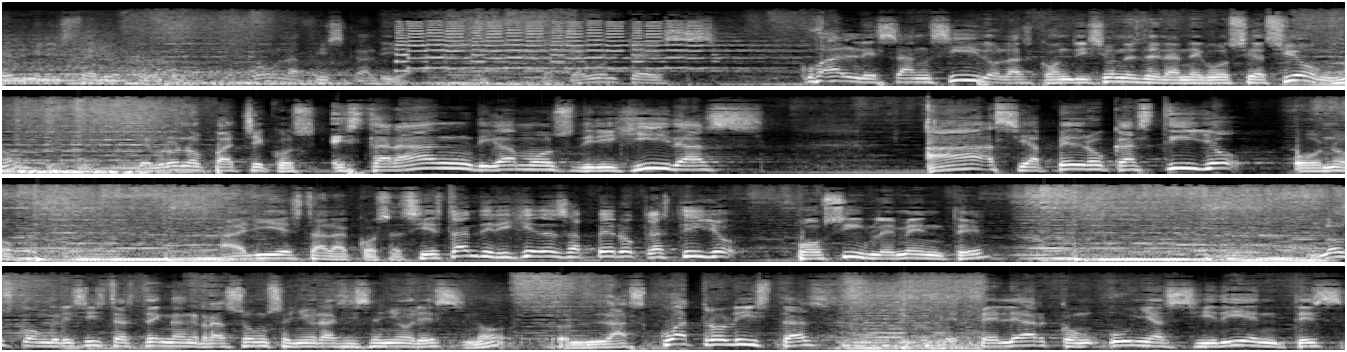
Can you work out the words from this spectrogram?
el Ministerio Público, con la Fiscalía. Pregunta es, ¿cuáles han sido las condiciones de la negociación ¿no? de Bruno Pacheco? ¿Estarán, digamos, dirigidas hacia Pedro Castillo o no. Allí está la cosa. Si están dirigidas a Pedro Castillo, posiblemente los congresistas tengan razón, señoras y señores, ¿no? Las cuatro listas de pelear con uñas y dientes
